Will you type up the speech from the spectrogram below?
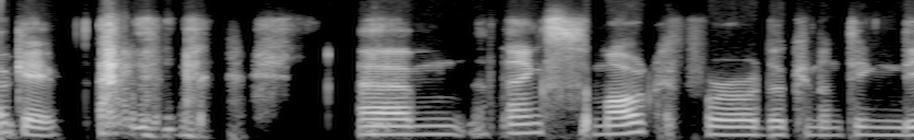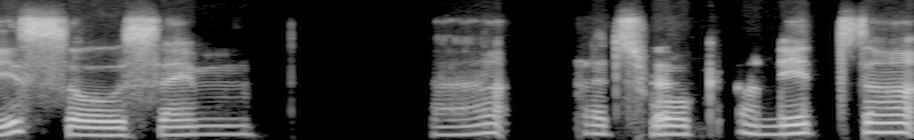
Okay. um, thanks, Mark, for documenting this. So same. Uh, let's work on it. Uh,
